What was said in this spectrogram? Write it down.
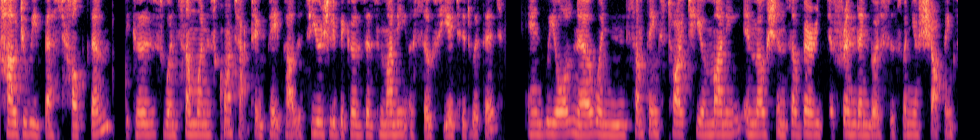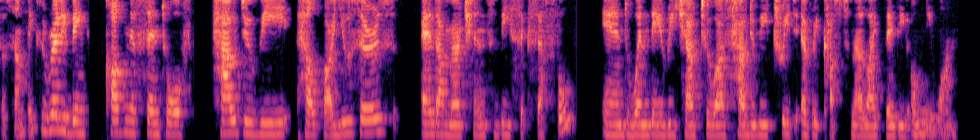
how do we best help them? Because when someone is contacting PayPal, it's usually because there's money associated with it. And we all know when something's tied to your money, emotions are very different than versus when you're shopping for something. So really being cognizant of how do we help our users and our merchants be successful? And when they reach out to us, how do we treat every customer like they're the only one?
